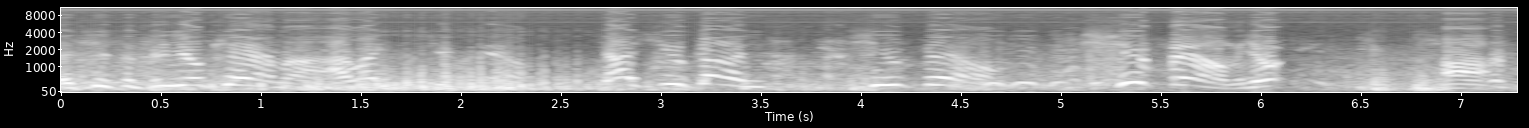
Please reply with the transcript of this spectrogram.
It's just a video camera. I like to shoot film. Not shoot guns. Shoot film. Shoot film. You're... Uh, Good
